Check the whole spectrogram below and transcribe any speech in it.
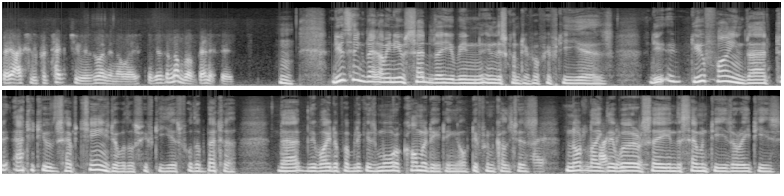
they actually protect you as well in a way. So there's a number of benefits. Hmm. Do you think that, I mean, you've said that you've been in this country for 50 years. Do you, do you find that attitudes have changed over those 50 years for the better? That the wider public is more accommodating of different cultures, I, not like I they were, so. say, in the 70s or 80s.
